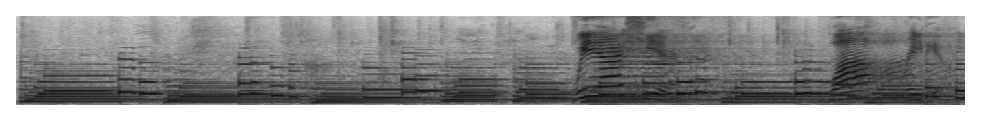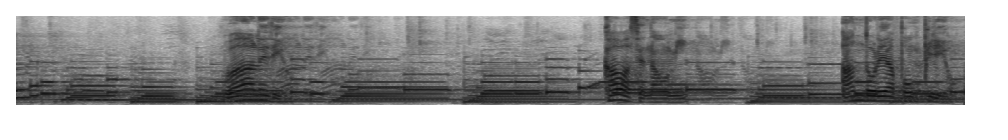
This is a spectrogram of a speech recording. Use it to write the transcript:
We are here. WA Radio. ワーレディオ川瀬直美アンドレア・ポンピリオン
